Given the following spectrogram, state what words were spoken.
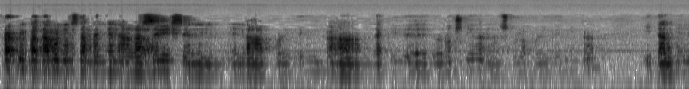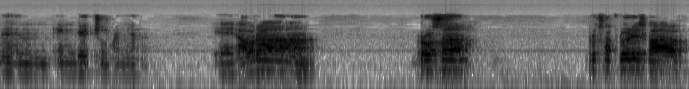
Fracking Patagonia esta mañana a las 6 en, en la Politécnica de aquí de Donostia, en la Escuela Politécnica, y también en, en Guecho mañana. Eh, ahora Rosa, Rosa Flores va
